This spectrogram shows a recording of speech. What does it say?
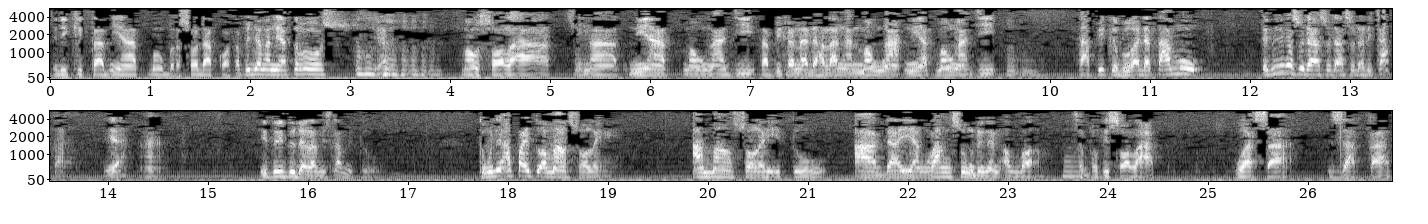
Jadi kita niat mau bersodakoh, tapi jangan niat terus ya. Mau sholat, sunat, niat mau ngaji, tapi kan ada halangan mau nggak niat mau ngaji, Mm-mm. tapi keburu ada tamu. Itu juga sudah sudah sudah dicatat, ya. Nah, itu itu dalam Islam itu. Kemudian apa itu amal soleh? Amal soleh itu ada yang langsung dengan Allah, Hmm. seperti sholat, puasa, zakat,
